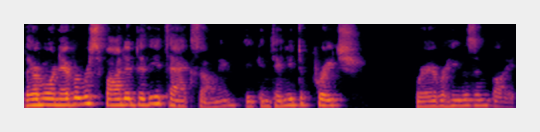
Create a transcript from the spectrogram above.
Larimore never responded to the attacks on him. He continued to preach wherever he was invited.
